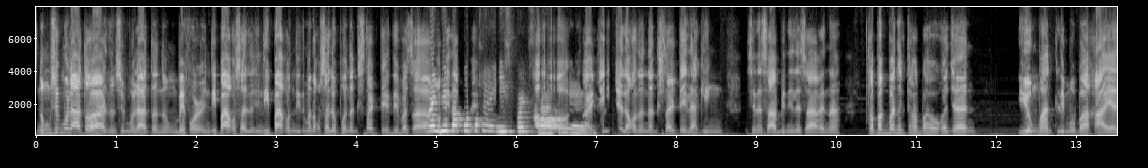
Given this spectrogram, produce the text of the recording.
nung simula to ha, nung simula to, nung before, hindi pa ako sa, hindi pa ako, hindi naman ako sa lupo nag-start eh, di ba? Sa, Pero hindi pa Kapilak, putok yung esports dati Oo, eh. Archangel ako nung nag-start eh. Laging sinasabi nila sa akin na, kapag ba nagtrabaho ka dyan, yung monthly mo ba kaya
